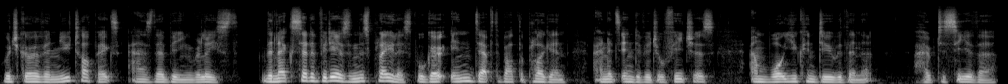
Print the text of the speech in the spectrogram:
which go over new topics as they're being released. The next set of videos in this playlist will go in depth about the plugin and its individual features and what you can do within it. I hope to see you there.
